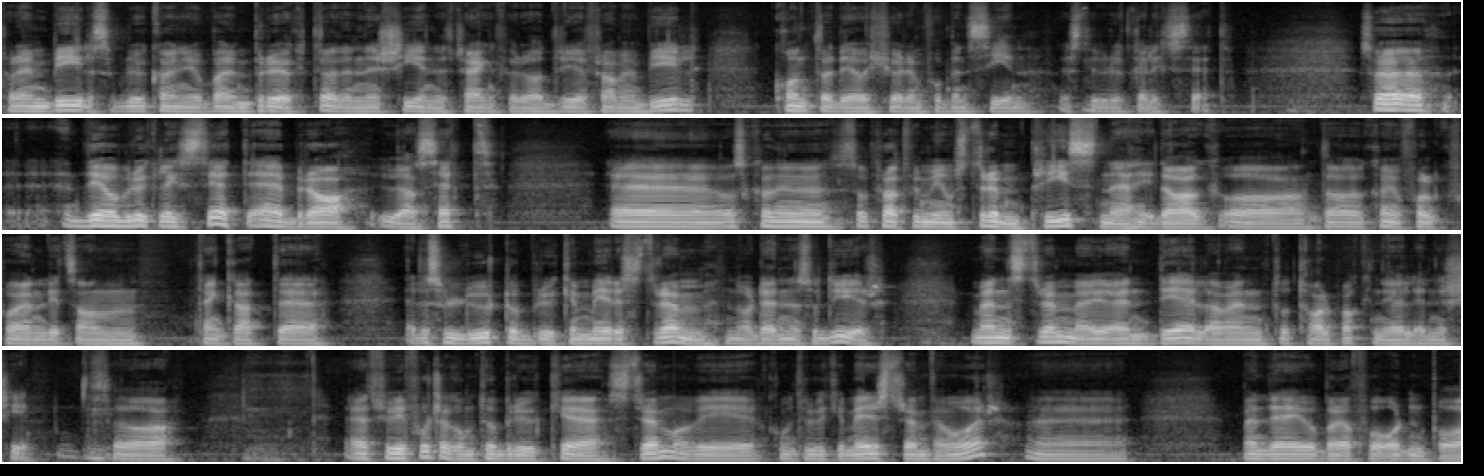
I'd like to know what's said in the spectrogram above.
For en bil så bruker den jo bare en brøkdel av den energien du trenger for å drive fram en bil, kontra det å kjøre den på bensin hvis du bruker elektrisitet. Så eh, det å bruke elektrisitet er bra uansett. Eh, og så, kan, så prater vi mye om strømprisene i dag, og da kan jo folk få en litt sånn tenke at eh, er det så lurt å bruke mer strøm når den er så dyr? Men strøm er jo en del av en totalpakke når det gjelder energi. Så jeg tror vi fortsatt kommer til å bruke strøm, og vi kommer til å bruke mer strøm fremover. år. Men det er jo bare å få orden på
